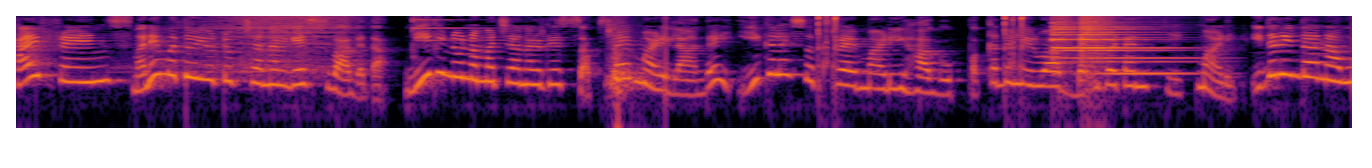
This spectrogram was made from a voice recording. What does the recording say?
ಹಾಯ್ ಫ್ರೆಂಡ್ಸ್ ಮನೆ ಮತ್ತು ಯೂಟ್ಯೂಬ್ ಚಾನಲ್ಗೆ ಸ್ವಾಗತ. ನೀವಿನ್ನು ನಮ್ಮ ಚಾನಲ್ಗೆ ಸಬ್ಸ್ಕ್ರೈಬ್ ಮಾಡಿಲ್ಲ ಅಂದ್ರೆ ಈಗಲೇ ಸಬ್ಸ್ಕ್ರೈಬ್ ಮಾಡಿ ಹಾಗೂ ಪಕ್ಕದಲ್ಲಿರುವ ಬೆಲ್ ಬಟನ್ ಕ್ಲಿಕ್ ಮಾಡಿ. ಇದರಿಂದ ನಾವು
